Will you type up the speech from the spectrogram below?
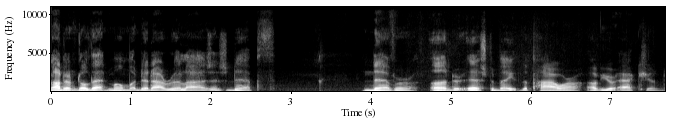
Not until that moment did I realize its depth. Never underestimate the power of your actions.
